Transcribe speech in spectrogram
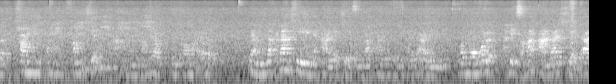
แบบคำคำคำเขียนออกมามันทำให้เราเป็นความหมายว่าแบบอย่างด้านเคเนี่ยอ่านและเขียนสำนักทางเป็นไทยได้เรามองว่าแบบเด็กสามารถอ่านได้เขียนได้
